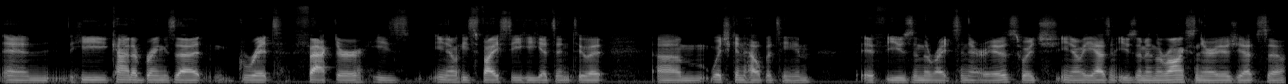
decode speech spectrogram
and he kind of brings that grit factor. He's, you know, he's feisty. He gets into it, um, which can help a team if used in the right scenarios, which you know he hasn't used them in the wrong scenarios yet. So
